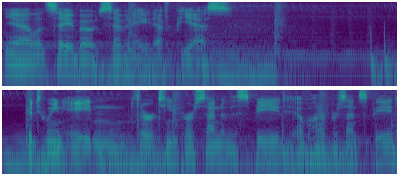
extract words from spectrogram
yeah, let's say about 7, 8 FPS between 8 and 13% of the speed, of 100% speed.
